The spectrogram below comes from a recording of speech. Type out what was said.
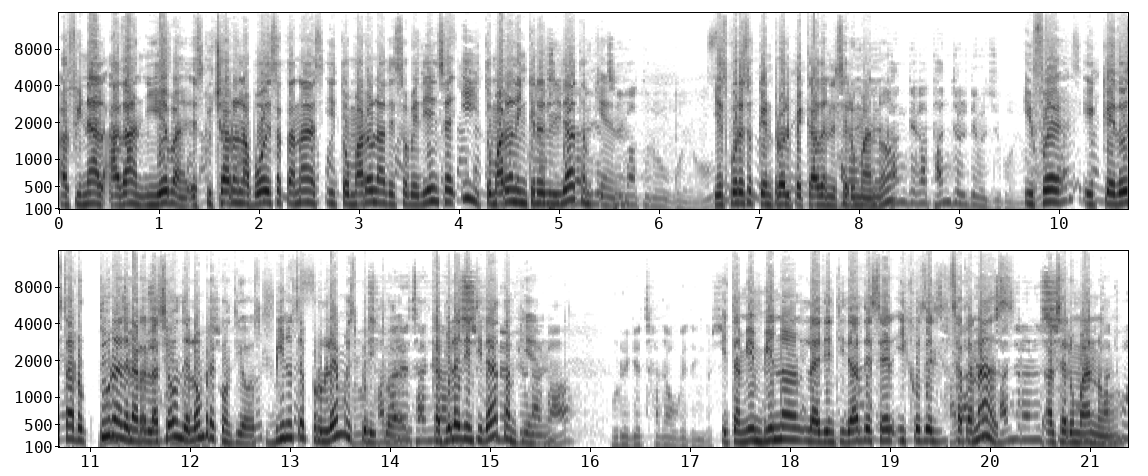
Al final, Adán y Eva escucharon la voz de Satanás y tomaron la desobediencia y tomaron la incredulidad también. Y es por eso que entró el pecado en el ser humano. Y fue y quedó esta ruptura de la relación del hombre con Dios. Vino ese problema espiritual. Cambió la identidad también. Y también vino la identidad de ser hijos de Satanás al ser humano.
